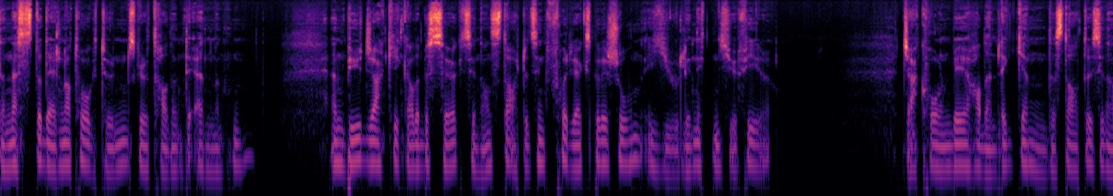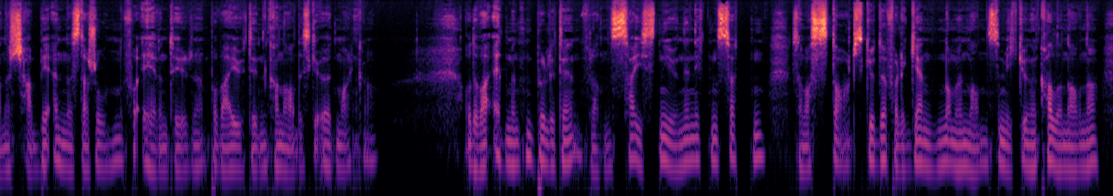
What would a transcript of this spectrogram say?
Den neste delen av togturen skulle ta dem til Edmonton, en by Jack ikke hadde besøkt siden han startet sin forrige ekspedisjon i juli 1924. Jack Hornby hadde en legendestatus i denne shabby endestasjonen for eventyrere på vei ut i den canadiske ødemarka. Og det var Edmonton Bulletin fra den 16. juni 1917 som var startskuddet for legenden om en mann som gikk under kallenavnet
